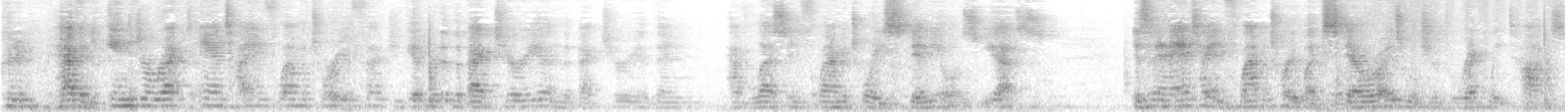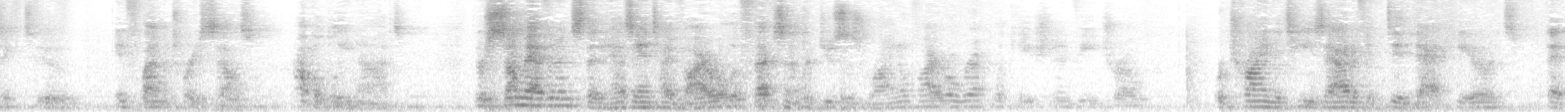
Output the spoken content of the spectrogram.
Could it have an indirect anti-inflammatory effect? You get rid of the bacteria, and the bacteria then have less inflammatory stimulus? Yes. Is it an anti-inflammatory like steroids, which are directly toxic to inflammatory cells? Probably not. There's some evidence that it has antiviral effects and it reduces rhinoviral replication in vitro. We're trying to tease out if it did that here. It's, that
